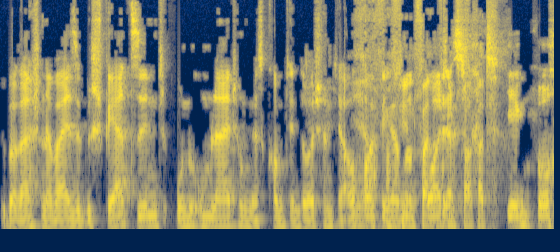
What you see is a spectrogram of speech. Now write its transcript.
überraschenderweise gesperrt sind ohne Umleitung. Das kommt in Deutschland ja auch ja, häufiger mal vor, dass Fahrrad. irgendwo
